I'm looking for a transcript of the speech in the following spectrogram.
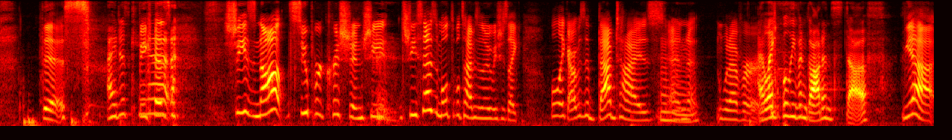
this. I just can't. because she's not super christian. She she says multiple times in the movie she's like well like i was baptized and whatever. Mm-hmm. I like believe in God and stuff. yeah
